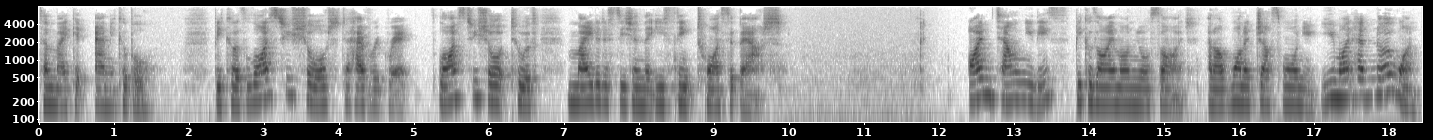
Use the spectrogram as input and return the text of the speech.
to make it amicable because life's too short to have regret. Life's too short to have made a decision that you think twice about. I'm telling you this because I am on your side and I want to just warn you. You might have no one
